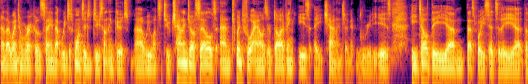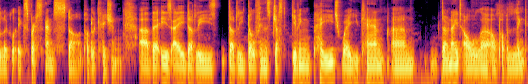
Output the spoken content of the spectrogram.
And they went on record saying that we just wanted to do something good. Uh, we wanted to challenge ourselves, and 24 hours of diving is a challenge, and it really is. He told the um, that's what he said to the uh, the local Express and Star publication. Uh, there is a Dudley's Dudley Dolphins Just Giving page where you can um, donate, I'll uh, I'll pop a link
